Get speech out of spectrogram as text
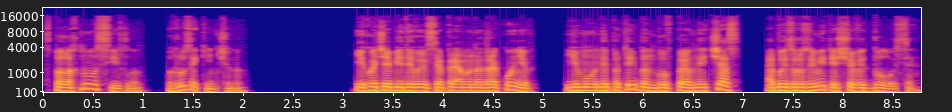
Спалахнуло світло, гру закінчено. І хоча Бі дивився прямо на драконів, йому не потрібен був певний час, аби зрозуміти, що відбулося.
